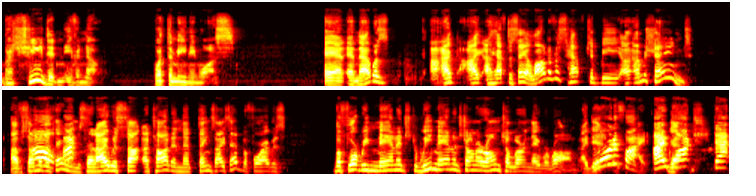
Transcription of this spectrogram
but she didn't even know what the meaning was and and that was i i, I have to say a lot of us have to be I- i'm ashamed of some of the Oh, I- things that i was taught, uh, taught and the things i said before i was before we managed we managed on our own to learn they were wrong i did Mortified. I Yeah. watched that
